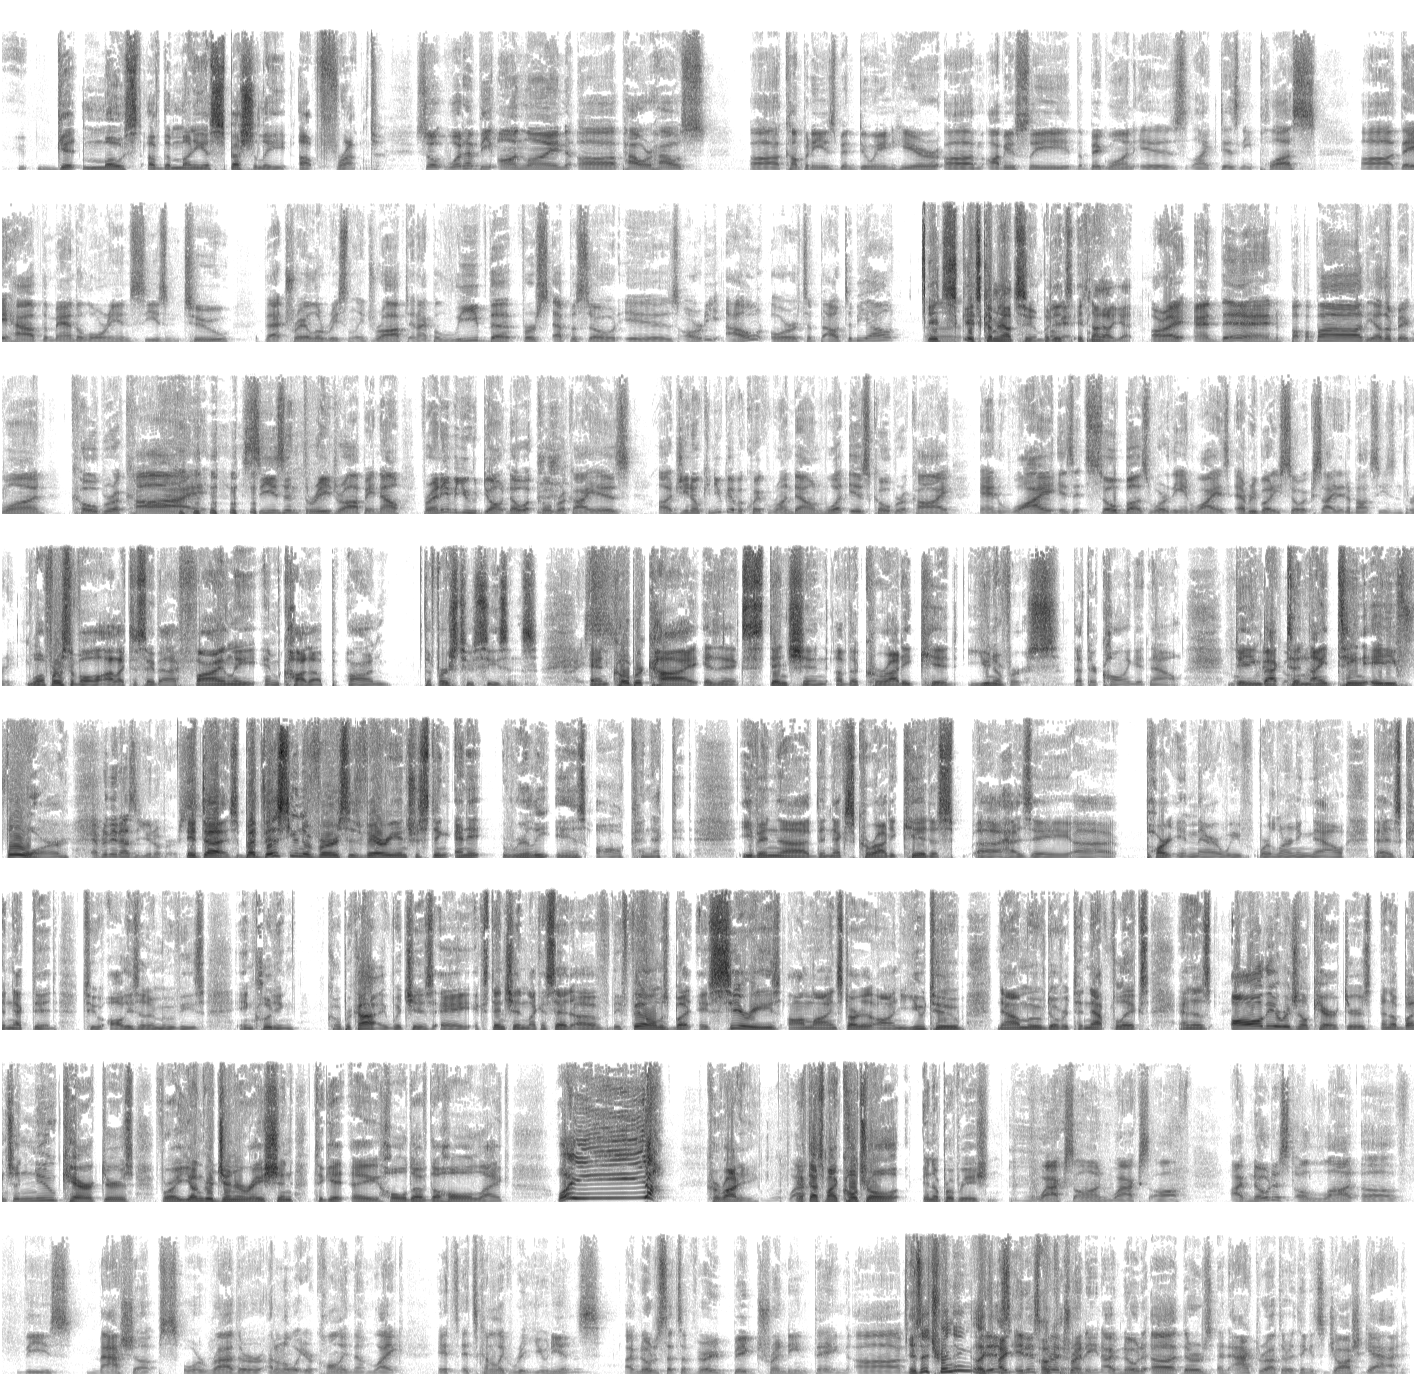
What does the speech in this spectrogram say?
get most of the money, especially up front. So, what have the online uh, powerhouse uh, companies been doing here? Um, obviously, the big one is like Disney Plus. Uh, they have The Mandalorian season two. That trailer recently dropped, and I believe the first episode is already out or it's about to be out. It's Uh, it's coming out soon, but it's it's not out yet. all right, and then ba ba ba, the other big one, Cobra Kai, season three dropping. Now, for any of you who don't know what Cobra Kai is, uh, Geno, can you give a quick rundown? What is Cobra Kai, and why is it so buzzworthy, and why is everybody so excited about season three? Well, first of all, I like to say that I finally am caught up on the first two seasons. Nice. And Cobra Kai is an extension of the Karate Kid universe that they're calling it now, dating back to 1984. Everything has a universe. It does. But this universe is very interesting and it really is all connected. Even uh, the next Karate Kid uh, has a uh, part in there we've, we're learning now that is connected to all these other movies, including Cobra Kai, which is a extension, like I said, of the films, but a series online started on YouTube, now moved over to Netflix, and has all the original characters and a bunch of new characters for a younger generation to get a hold of the whole like, why karate, if that's my cultural inappropriation. wax on, wax off. I've noticed a lot of these mashups, or rather, I don't know what you're calling them. Like it's it's kind of like reunions. I've noticed that's a very big trending thing. Um, Is it trending? Like it is. I- it is kind of trending. I've noted. Uh, there's an actor out there. I think it's Josh Gad,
